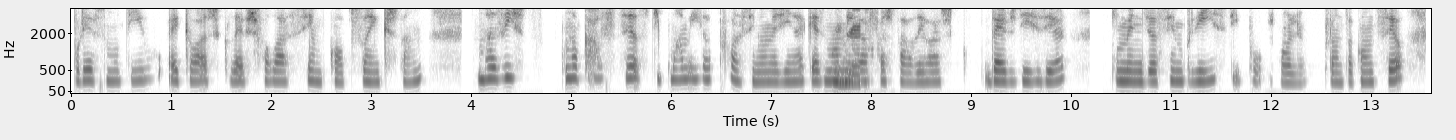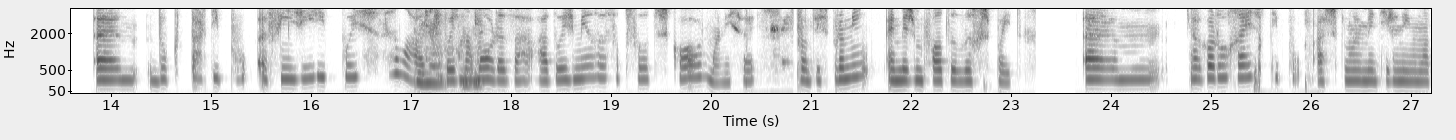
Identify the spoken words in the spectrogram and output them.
por esse motivo é que eu acho que deves falar sempre com a pessoa em questão, mas isto no caso de seres tipo uma amiga próxima, imagina que és uma Uhum. amiga afastada, eu acho que deves dizer, pelo menos eu sempre disse, tipo, olha, pronto, aconteceu, ahm, do que estar tipo a fingir e depois, sei lá, depois namoras há, há dois meses, essa pessoa descobre, mano, isso é, pronto, isso para mim é mesmo falta de respeito. Ahm, agora o resto, tipo, acho que não é mentira nenhuma,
